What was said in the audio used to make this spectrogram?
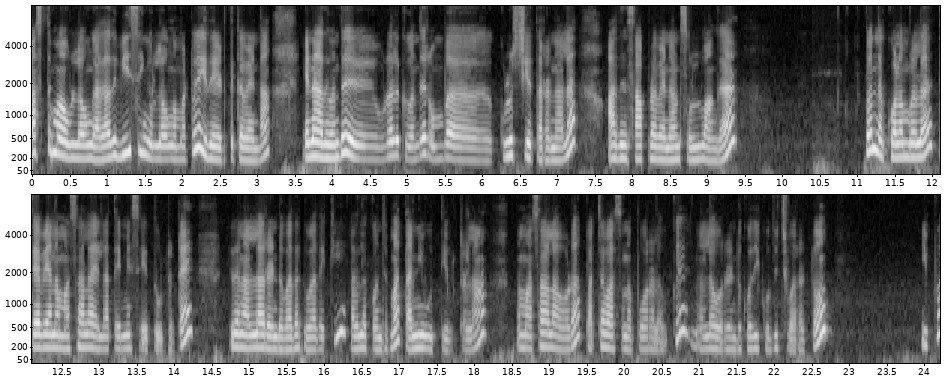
ஆஸ்துமா உள்ளவங்க அதாவது வீசிங் உள்ளவங்க மட்டும் இதை எடுத்துக்க வேண்டாம். ஏன்னா அது வந்து உடலுக்கு வந்து ரொம்ப குளிர்ச்சியை தரனால அது சாப்பிட வேண்டாம்னு சொல்லுவாங்க. இப்போ இந்த குழம்புல தேவையான மசாலா எல்லாத்தையுமே சேர்த்து விட்டுட்டேன். இதை நல்லா ரெண்டு வதக்கு வதக்கி அதில் கொஞ்சமாக தண்ணி ஊற்றி விட்டுறலாம். இந்த மசாலாவோட பச்சை வாசனை போகிற அளவுக்கு நல்லா ஒரு ரெண்டு கொதி கொதிச்சு வரட்டும். இப்போ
